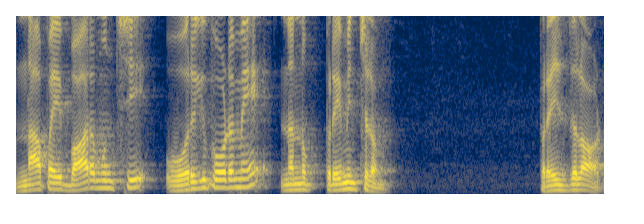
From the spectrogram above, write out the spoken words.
నాపై భారం ఉంచి ఒరిగిపోవడమే నన్ను ప్రేమించడం. ప్రైజ్ ద లాడ్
